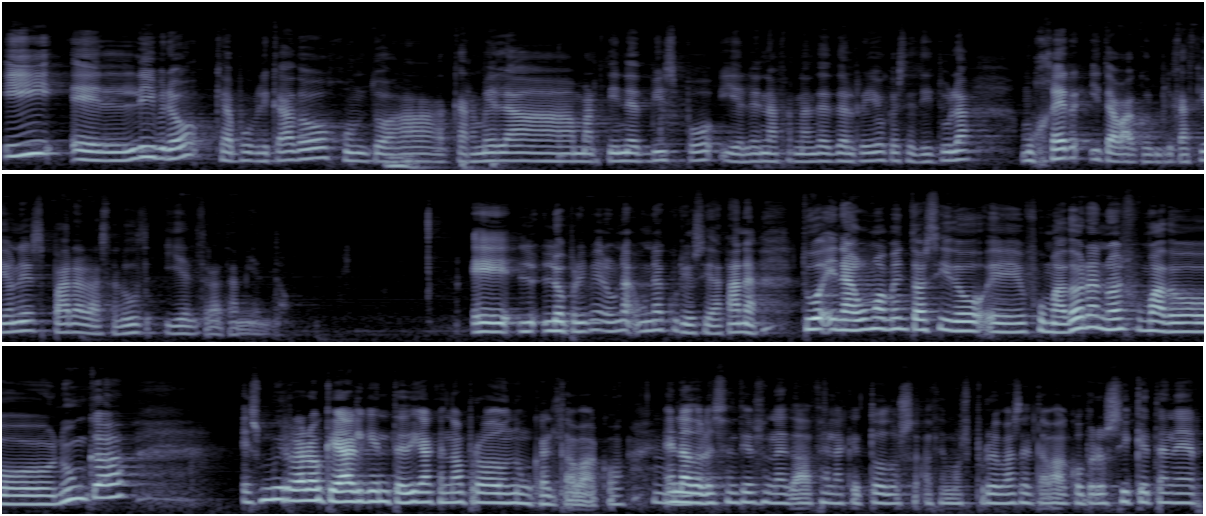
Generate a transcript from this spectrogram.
y el libro que ha publicado junto a Carmela Martínez Bispo y Elena Fernández del Río, que se titula Mujer y tabaco, implicaciones para la salud y el tratamiento. Eh, lo primero, una, curiosidad, Ana, ¿tú en algún momento has sido eh, fumadora? ¿No has fumado nunca? Es muy raro que alguien te diga que no ha probado nunca el tabaco. Mm. En la adolescencia es una edad en la que todos hacemos pruebas del tabaco, pero sí que tener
